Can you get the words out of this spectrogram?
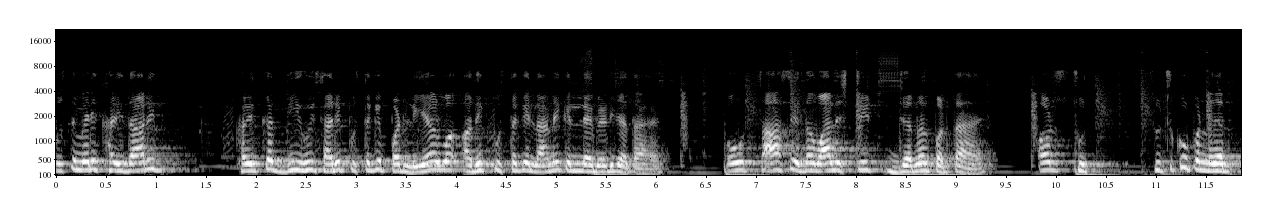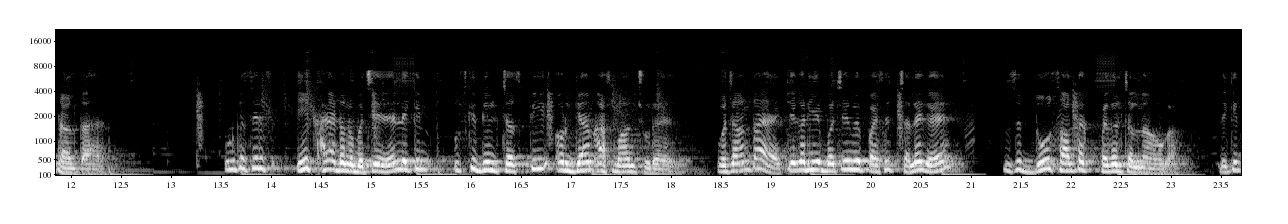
उसने मेरी खरीदारी खरीद कर दी हुई सारी पुस्तकें पढ़ ली है और वह अधिक पुस्तकें लाने के लिए लाइब्रेरी जाता है। वो उत्साह से द वॉल स्ट्रीट जर्नल पढ़ता है और सूचकों पर नज़र डालता है। उनके सिर्फ़ एक हज़ार डॉलर बचे हैं, लेकिन उसकी दिलचस्पी और ज्ञान आसमान छू रहे हैं। वह जानता है कि अगर ये बचे हुए पैसे चले गए तो उसे दो साल तक पैदल चलना होगा। लेकिन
